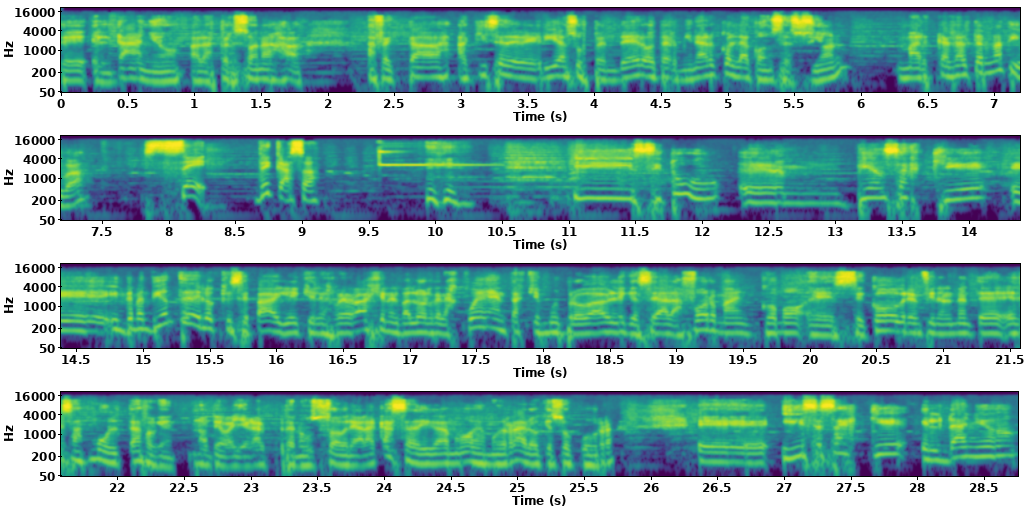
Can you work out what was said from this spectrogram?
del daño a las personas afectadas, aquí se debería suspender o terminar con la concesión, marcas la alternativa. C de casa. Y si tú eh, piensas que, eh, independiente de lo que se pague, que les rebajen el valor de las cuentas, que es muy probable que sea la forma en cómo eh, se cobren finalmente esas multas, porque no te va a llegar en un sobre a la casa, digamos, es muy raro que eso ocurra. eh, y dices, ¿sabes qué? El daño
